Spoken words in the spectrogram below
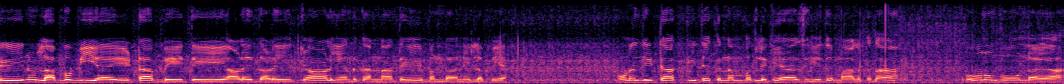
ਤੇ ਇਹਨੂੰ ਲੱਭ ਵੀ ਆਏ ਢਾਬੇ ਤੇ ਆਲੇ ਦਾਲੇ ਚਾਹ ਵਾਲੀਆਂ ਦੁਕਾਨਾਂ ਤੇ, ਇਹ ਬੰਦਾ ਨਹੀਂ ਲੱਭਿਆ। ਹੁਣ ਇਹਦੀ ਟਾਕੀ ਤੇ ਇੱਕ ਨੰਬਰ ਲਿਖਿਆ ਸੀ, ਇਹਦੇ ਮਾਲਕ ਦਾ। ਉਹਨੂੰ ਫੋਨ ਲਾਇਆ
